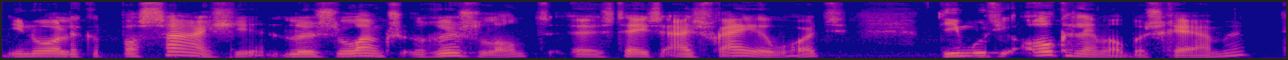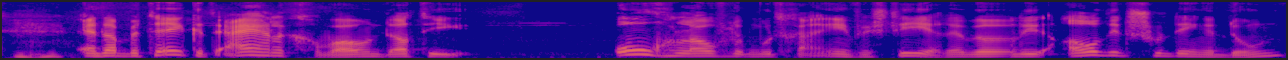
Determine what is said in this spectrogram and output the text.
die noordelijke passage, dus langs Rusland steeds ijsvrijer wordt, die moet hij ook helemaal beschermen. Mm -hmm. En dat betekent eigenlijk gewoon dat hij ongelooflijk moet gaan investeren. Wil hij al dit soort dingen doen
